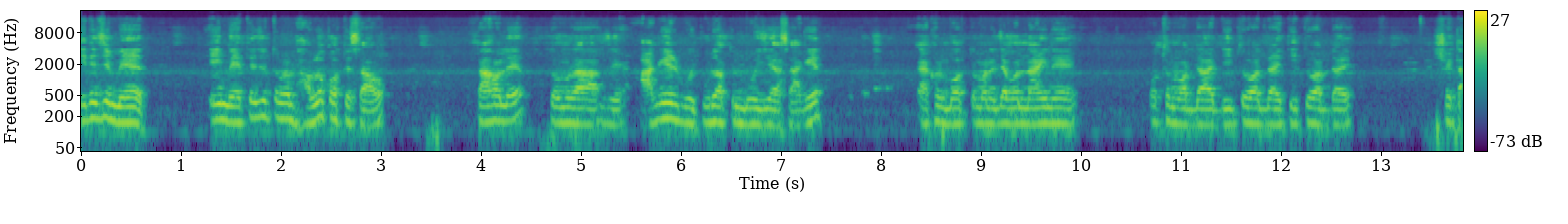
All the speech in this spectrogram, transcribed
এটা যে ম্যাথ এই ম্যাথে যদি তোমরা ভালো করতে চাও, তাহলে তোমরা যে আগের বই, পুরাতন বই যে আছে আগের, এখন বর্তমানে যেমন নাইনে প্রথম অধ্যায়, দ্বিতীয় অধ্যায়, তৃতীয় অধ্যায়, সেটা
